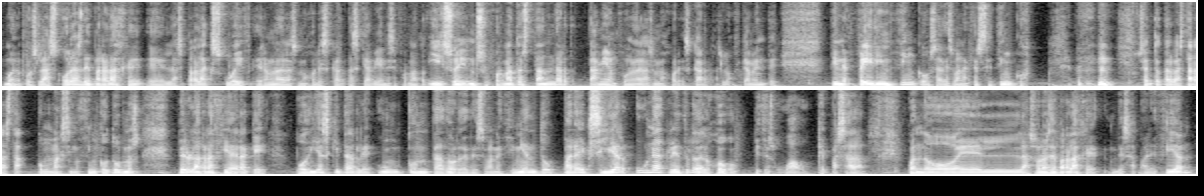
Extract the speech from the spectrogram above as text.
Bueno, pues las olas de paralaje, eh, las Parallax Wave, eran una de las mejores cartas que había en ese formato. Y en su formato estándar también fue una de las mejores cartas, lógicamente. Tiene Fading 5, o sea, desvanecerse 5. o sea, en total va a estar hasta como máximo 5 turnos, pero la gracia era que podías quitarle un contador de desvanecimiento para exiliar una criatura del juego. dices, wow, qué pasada. Cuando las olas de paralaje desaparecían,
